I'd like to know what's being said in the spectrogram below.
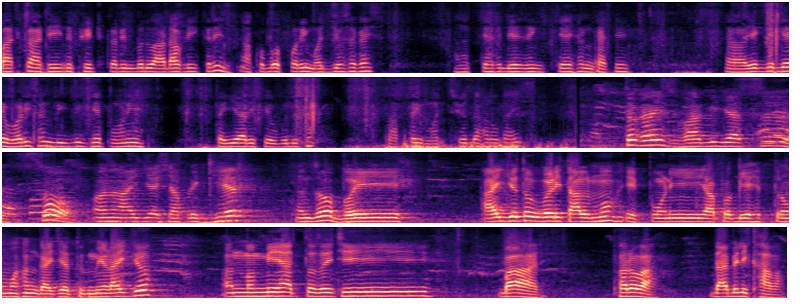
બાદ કાઢીને ફિટ કરીને બધું આડાવડી કરીને આખો બપોરી મજ્યો છે અને અત્યારે બે જગ્યાએ હંગાથી એક જગ્યાએ વળી છે ને બીજી જગ્યાએ પોણી તૈયારી છે એવું બધું છે. તો આ તો મચ્છર દાડો ગાઈશ તો ગાઈશ વાગી જશે સો અને આવી જાય છે આપણે ઘેર. અને જો ભાઈ આવી ગયો તો વળી તાલમાં. એક પોણી આપણો બે હેત્રોમાં હંગાઈ છે તું મેળાઈ ગયો. અને મમ્મી આજ તો જઈ છે બહાર ફરવા દાબેલી ખાવા.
